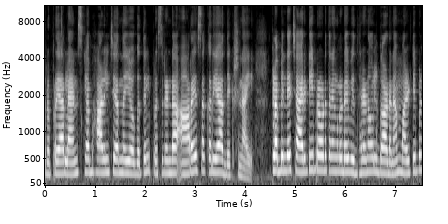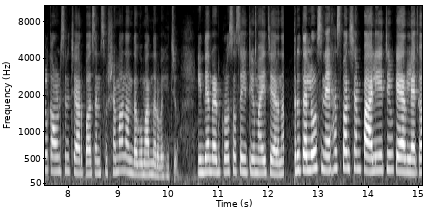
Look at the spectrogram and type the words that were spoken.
തൃപ്രയാർ ലയൺസ് ക്ലബ് ഹാളിൽ ചേർന്ന യോഗത്തിൽ പ്രസിഡന്റ് ആർ എ സക്കറിയ അധ്യക്ഷനായി. ക്ലബിന്റെ ചാരിറ്റി പ്രവർത്തനങ്ങളുടെ വിതരണോദ്ഘാടനം multiple council chairperson Sushama Nandakumar നിർവഹിച്ചു. ഇന്ത്യൻ റെഡ് ക്രോസ് സൊസൈറ്റിയുമായി ചേർന്ന് തൃത്തല്ലൂർ സ്നേഹസ്പർശം പാലിയേറ്റീവ് കെയറിലേക്ക്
